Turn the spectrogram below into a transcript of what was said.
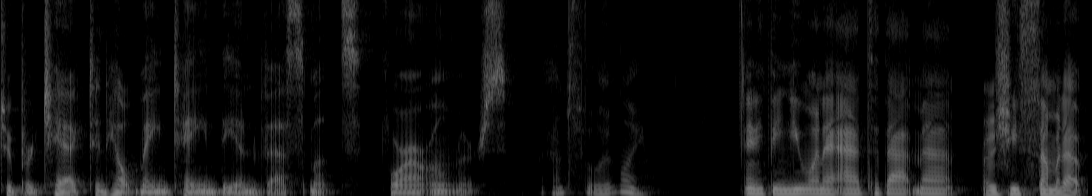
to protect and help maintain the investments for our owners. Absolutely. Anything you want to add to that, Matt? Or she sum it up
